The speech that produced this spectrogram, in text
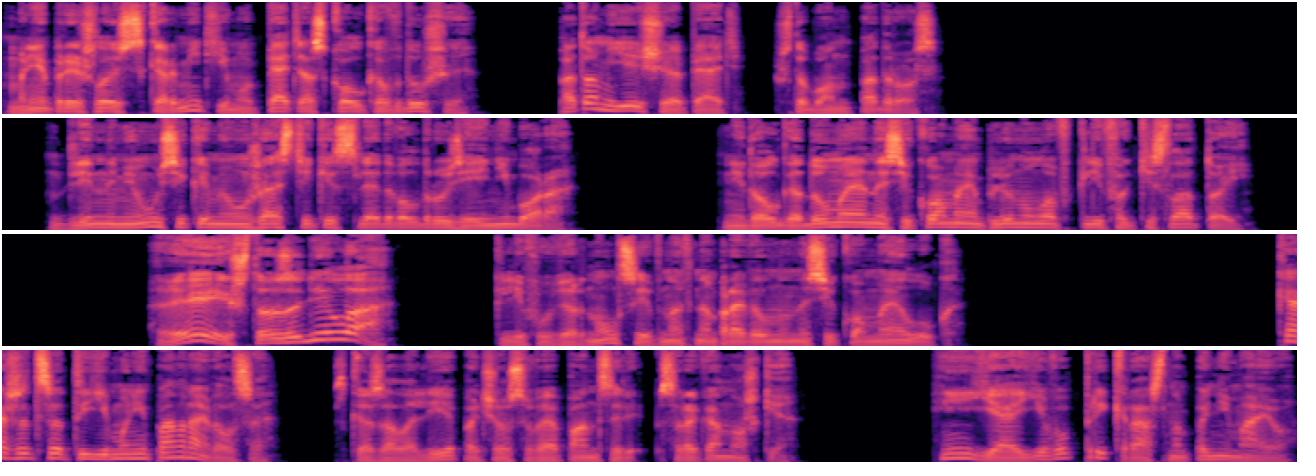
Мне пришлось скормить ему пять осколков души, потом еще пять, чтобы он подрос». Длинными усиками ужастик исследовал друзей Небора. Недолго думая, насекомое плюнуло в Клифа кислотой. «Эй, что за дела?» Клифф увернулся и вновь направил на насекомое лук. «Кажется, ты ему не понравился», — сказала Лия, почесывая панцирь сороконожки. «И я его прекрасно понимаю».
